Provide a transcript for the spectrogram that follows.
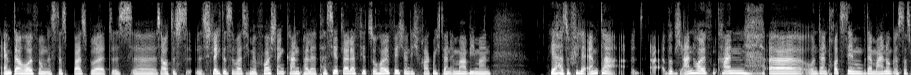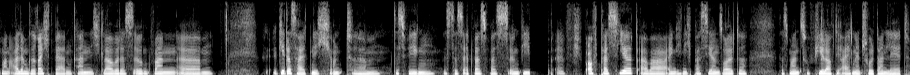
Ämterhäufung ist das Buzzword, ist, äh, ist auch das, das Schlechteste, was ich mir vorstellen kann. Passiert leider viel zu häufig und ich frage mich dann immer, wie man ja so viele Ämter äh, wirklich anhäufen kann äh, und dann trotzdem der Meinung ist, dass man allem gerecht werden kann. Ich glaube, dass irgendwann ähm, geht das halt nicht und ähm, deswegen ist das etwas, was irgendwie äh, oft passiert, aber eigentlich nicht passieren sollte, dass man zu viel auf die eigenen Schultern lädt.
